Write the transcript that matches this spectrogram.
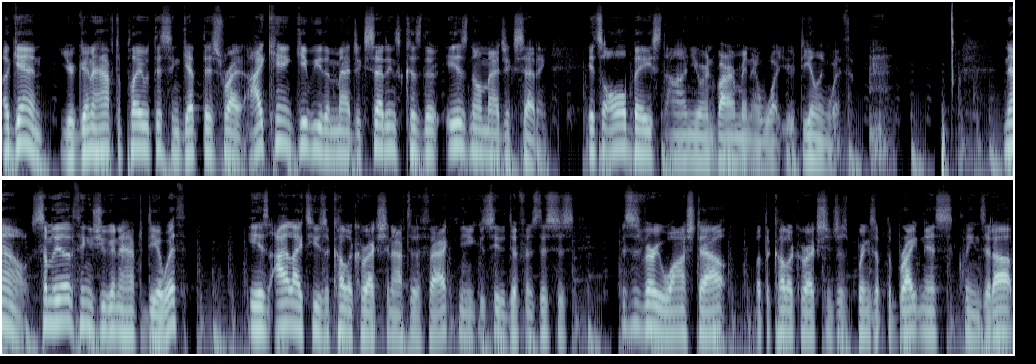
Again, you're going to have to play with this and get this right. I can't give you the magic settings because there is no magic setting. It's all based on your environment and what you're dealing with. now, some of the other things you're going to have to deal with is I like to use a color correction after the fact, and you can see the difference. This is this is very washed out, but the color correction just brings up the brightness, cleans it up.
